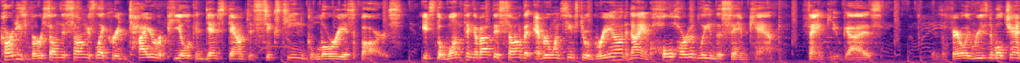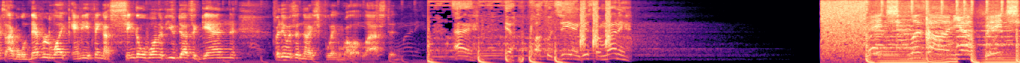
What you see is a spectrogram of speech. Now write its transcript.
Cardi's verse on this song is like her entire appeal condensed down to 16 glorious bars. It's the one thing about this song that everyone seems to agree on, and I am wholeheartedly in the same camp. Thank you, guys. There's a fairly reasonable chance I will never like anything a single one of you does again, but it was a nice fling while it lasted. Hey, yeah, fuck with G and get some money. Bitch, lasagna, bitch,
